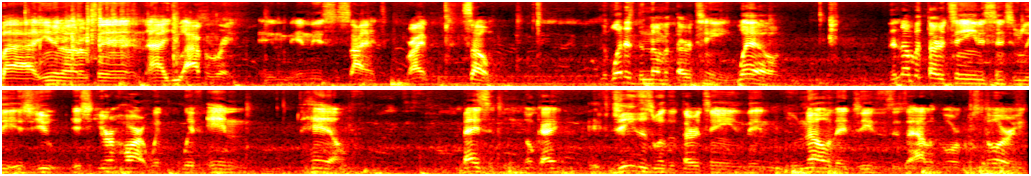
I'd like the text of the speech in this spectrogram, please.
by you know what I'm saying how you operate in in this society, right? So, what is the number 13? Well, the number 13 essentially is you. It's your heart with, within hell. Basically, okay? If Jesus was the 13, then you know that Jesus is an allegorical story.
